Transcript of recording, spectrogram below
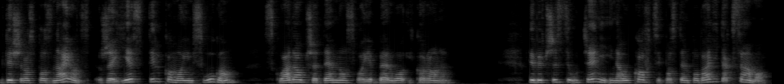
gdyż rozpoznając, że jest tylko moim sługą, składał przede mną swoje berło i koronę. Gdyby wszyscy uczeni i naukowcy postępowali tak samo,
